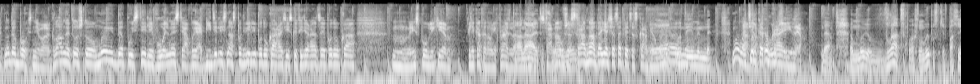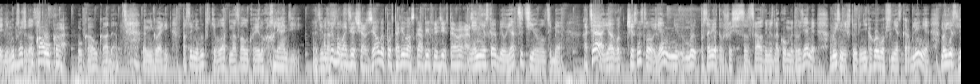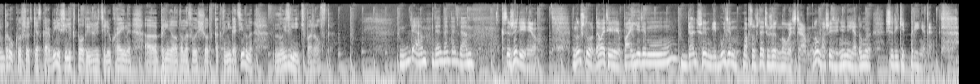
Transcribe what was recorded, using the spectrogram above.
Ну да бог с ним. Главное то, что мы допустили вольность, а вы обиделись, нас подвели под УК Российской Федерации, под УК м, Республики. Или как она у них правильно? Страна это Страна всё, уже, страна, да я сейчас опять оскорбил. Эх, да? вот Ну, именно. Ну ладно, Хотели как. Украины. Да. Мы, Влад в прошлом выпуске, в последнем выпуске... Знаешь, 24-м, ука-ука. Ука-ука, да. Не говори. В последнем выпуске Влад назвал Украину Хохляндией. Один А ты слушатель. молодец сейчас взял и повторил, оскорбив людей второй раз. Я не оскорбил, я цитировал тебя. Хотя, я вот, честное слово, я не, мы, посоветовавшись с, с разными знакомыми друзьями, выяснили, что это никакое вовсе не оскорбление, но если вдруг вы все-таки оскорбились, или кто-то из жителей Украины э, принял это на свой счет как-то негативно, ну, извините, пожалуйста. Да, да, да, да, да. К сожалению. Ну что, давайте поедем дальше и будем обсуждать уже новости. Ну, наши извинения, я думаю, все-таки приняты.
